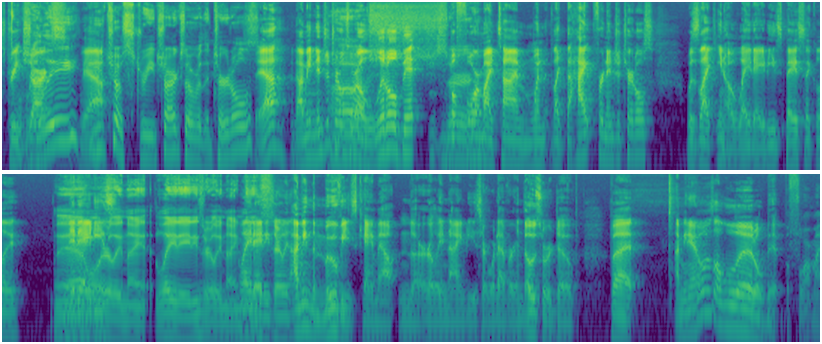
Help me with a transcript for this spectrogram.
Street Sharks. Really? Yeah. You chose Street Sharks over the Turtles? Yeah, I mean Ninja Turtles were a Oh, little bit sure. before my time when like the hype for Ninja Turtles was like you know late '80s basically, Yeah, Mid-eighties. well, early ni- late '80s, early '90s. late '80s, early. I mean the movies came out in the early '90s or whatever, and those were dope. But I mean it was a little bit before my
